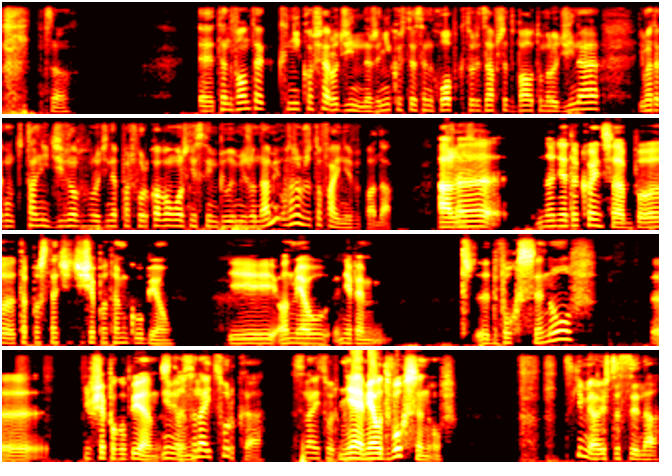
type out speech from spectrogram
Co? E, Ten wątek Nikosia rodzinny, że Nikoś to jest ten chłop, który zawsze dba o tą rodzinę i ma taką totalnie dziwną tą rodzinę patchworkową, łącznie z tymi byłymi żonami. Uważam, że to fajnie wypada. Ale no nie do końca, bo te postaci ci się potem gubią. I on miał, nie wiem, dwóch synów? Yy, już się pogubiłem Nie miał tym. syna i córkę. Syna i córkę. Nie, miał dwóch synów. Z kim miał jeszcze syna?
